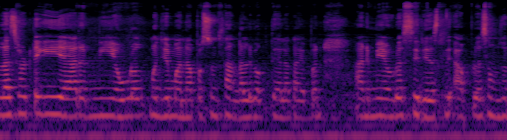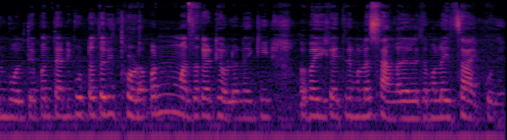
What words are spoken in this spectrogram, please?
मला असं वाटतं की यार मी एवढं म्हणजे मनापासून सांगायला बघते याला काय पण आणि मी एवढं सिरियसली आपलं समजून बोलते. पण त्यांनी कुठंतरी थोडं पण माझं काय ठेवलं नाही की बाबा ही काहीतरी मला सांगायला तर मला हिचं ऐकू दे.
